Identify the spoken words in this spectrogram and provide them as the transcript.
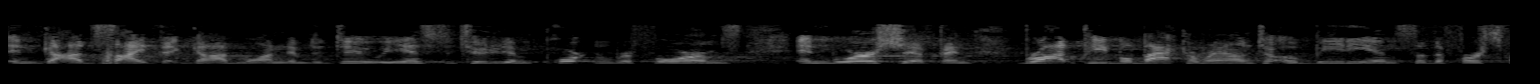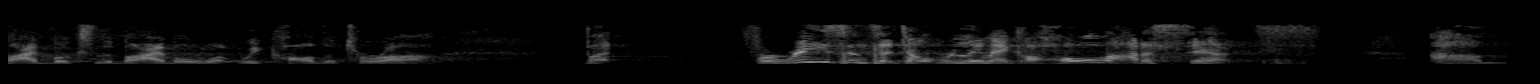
in God's sight that God wanted him to do. He instituted important reforms in worship and brought people back around to obedience of the first five books of the Bible, what we call the Torah. But for reasons that don't really make a whole lot of sense, um,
